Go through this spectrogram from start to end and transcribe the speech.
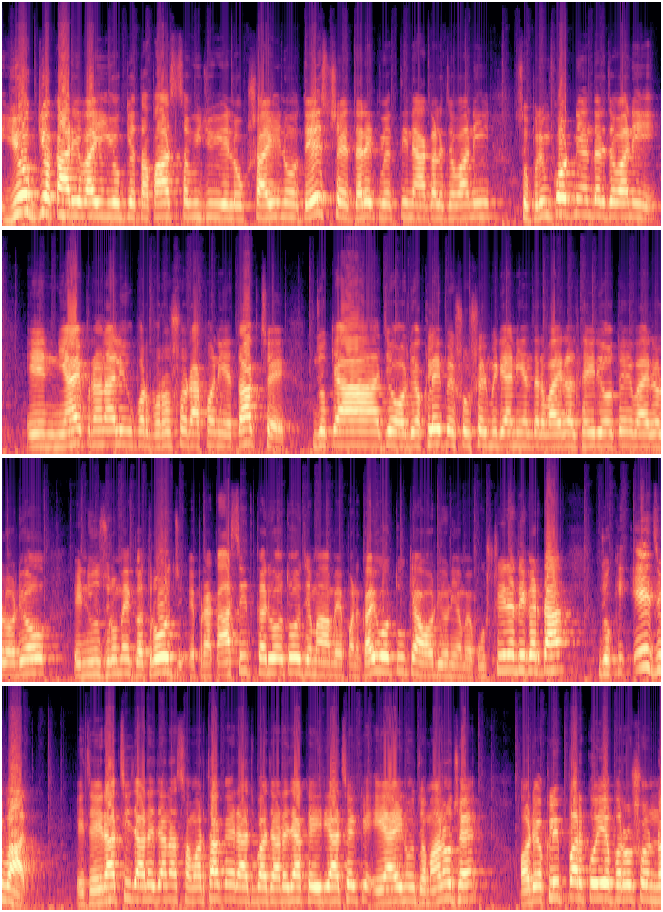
યોગ્ય કાર્યવાહી, યોગ્ય તપાસ થવી જોઈએ. લોકશાહીનો દેશ છે. દરેક વ્યક્તિને આગળ જવાની, સુપ્રીમ કોર્ટની અંદર જવાની એ ન્યાય પ્રણાલી ઉપર ભરોસો રાખવાની એ તક છે. જો કે આ જે ઓડિયો ક્લિપ એ સોશિયલ મીડિયાની અંદર વાયરલ થઈ રહ્યો હતો, એ વાયરલ ઓડિયો એ ન્યૂઝરૂમે ગતરોજ એ પ્રકાશિત કર્યો હતો, જેમાં અમે પણ કહ્યું હતું કે આ ઓડિયોની અમે પુષ્ટિ નથી કરતા. જો કે એ જ વાત એ જયરાજસિંહ જાડેજાના સમર્થક એ રાજભા જાડેજા કહી રહ્યા છે કે એઆઈનો જમાનો છે. ઓડિયો ક્લિપ પર કોઈએ ભરોસો ન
